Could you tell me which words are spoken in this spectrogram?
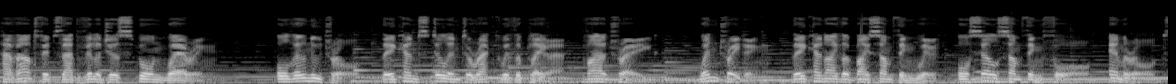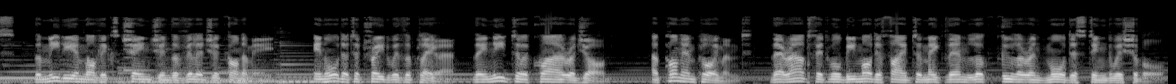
have outfits that villagers spawn wearing. Although neutral, they can still interact with the player via trade. When trading, they can either buy something with, or sell something for, emeralds, the medium of exchange in the village economy. In order to trade with the player, they need to acquire a job. Upon employment, their outfit will be modified to make them look cooler and more distinguishable.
